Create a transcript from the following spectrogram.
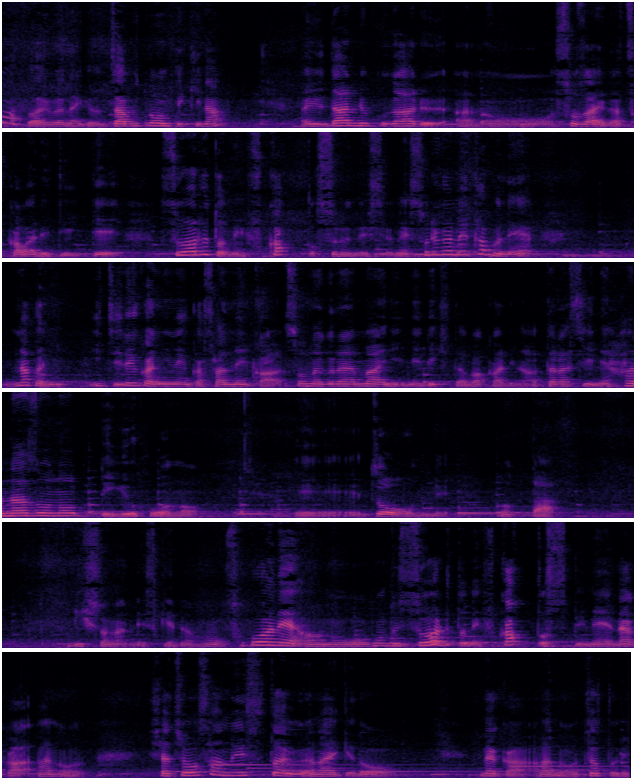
ァとは言わないけど座布団的なああいう弾力があるあの素材が使われていて座るとねふかっとするんですよね。それがね多分ねなんか1年か2年か3年かそんなぐらい前にねできたばかりの新しいね花園っていう方の、えー、ゾーンで乗ったリフトなんですけれどもそこはねあの本当に座るとねふかっとしてねなんかあの社長さんの椅子とは言わないけどなんかあのちょっとね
